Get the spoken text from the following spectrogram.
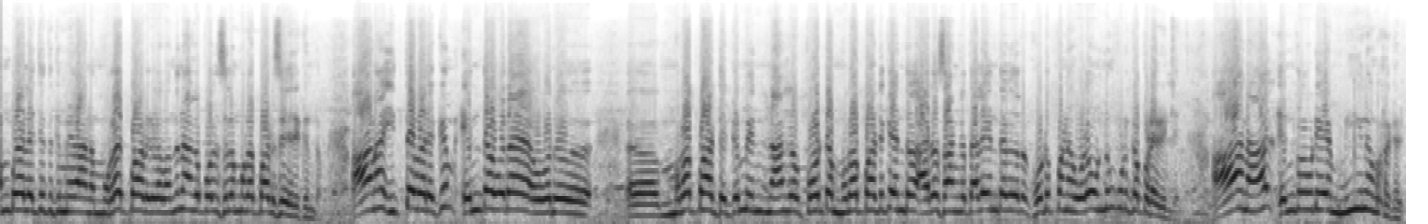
ஐம்பது லட்சத்துக்கு மேலான முறைப்பாடுகளை வந்து நாங்கள் போலீஸில் முறைப்பாடு செய்திருக்கின்றோம். ஆனால் இத்த வரைக்கும் எந்த ஒரு ஒரு முறைப்பாட்டுக்கும் நாங்கள் போட்ட முறைப்பாட்டுக்கு எந்த அரசாங்கத்தால் எந்த வித கொடுப்பனவுகளும் ஒன்றும் கொடுக்கப்படவில்லை. ஆனால் எங்களுடைய மீனவர்கள்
